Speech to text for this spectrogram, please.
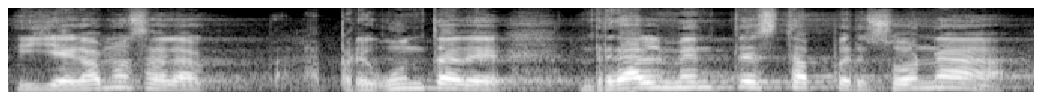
y llegamos a la, a la pregunta de, ¿realmente esta persona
